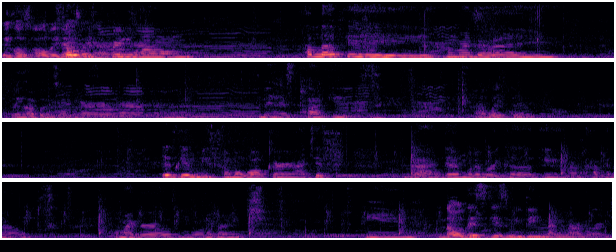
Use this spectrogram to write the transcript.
It goes all the way down So to it's pretty long. I love it. Oh my god. They got buttons on the outside. And it has pockets. I like that. It's giving me Summer Walker. I just got done with a breakup and I'm popping out with my girls. I'm going to brunch. And No, this gives me D ninety nine brunch.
